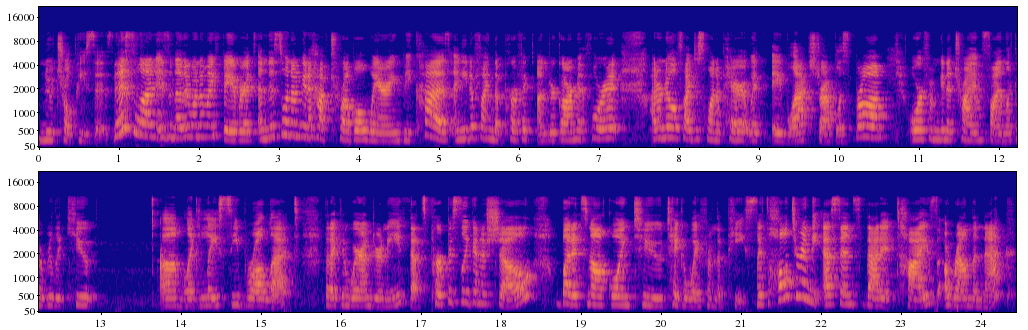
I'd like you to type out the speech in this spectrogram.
neutral pieces. This one is another one of my favorites and this one I'm gonna have trouble wearing because I need to find the perfect undergarment for it. I don't know if I just wanna pair it with a black strapless bra or if I'm gonna try and find like a really cute um, like lacy bralette that I can wear underneath that's purposely going to show, but it's not going to take away from the piece. It's halter in the essence that it ties around the neck,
